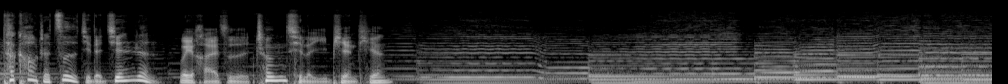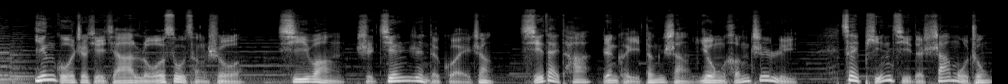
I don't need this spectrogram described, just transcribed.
他靠着自己的坚韧，为孩子撑起了一片天。英国哲学家罗素曾说，希望是坚韧的拐杖，携带它人可以登上永恒之旅，在贫瘠的沙漠中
